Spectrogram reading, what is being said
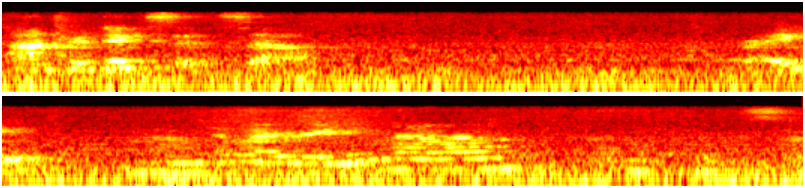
contradicts itself. Right? Mm-hmm. Am I reading that wrong? I don't think so.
